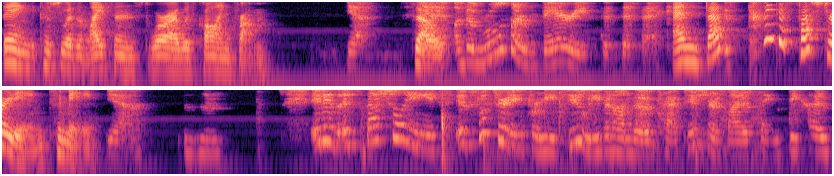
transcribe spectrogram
thing because she wasn't licensed where I was calling from. Yeah. So yeah, the rules are very specific, and that's it's, kind of frustrating to me. Yeah. Mm-hmm. It is especially it's frustrating for me too, even on the practitioner side of things, because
